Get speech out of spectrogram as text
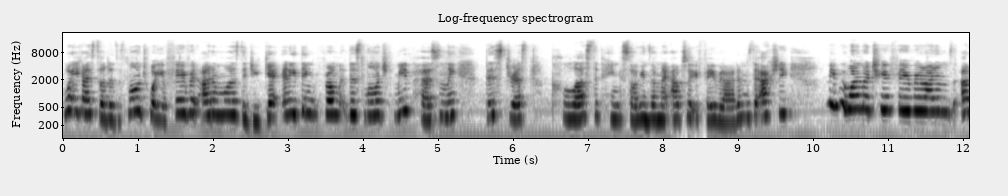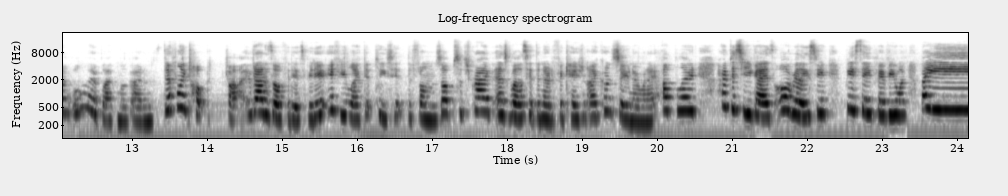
what you guys thought of this launch, what your favorite item was. Did you get anything from this launch? Me personally, this dress plus the pink stockings are my absolute favorite items. They're actually maybe one of my two favorite items out of all my Black Milk items. Definitely top five. That is all for this video. If you liked it, please hit the thumbs up, subscribe, as well as hit the notification icon so you know when I upload. Hope to see you guys all really soon. Be safe everyone. Bye!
